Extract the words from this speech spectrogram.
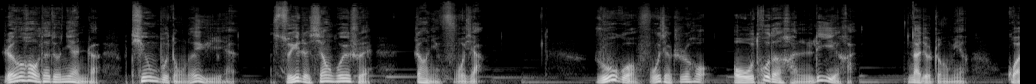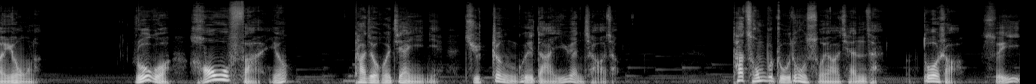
然后她就念着听不懂的语言，随着香灰水让你服下。如果服下之后呕吐的很厉害，那就证明管用了。如果毫无反应，他就会建议你去正规大医院瞧瞧。他从不主动索要钱财，多少随意，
